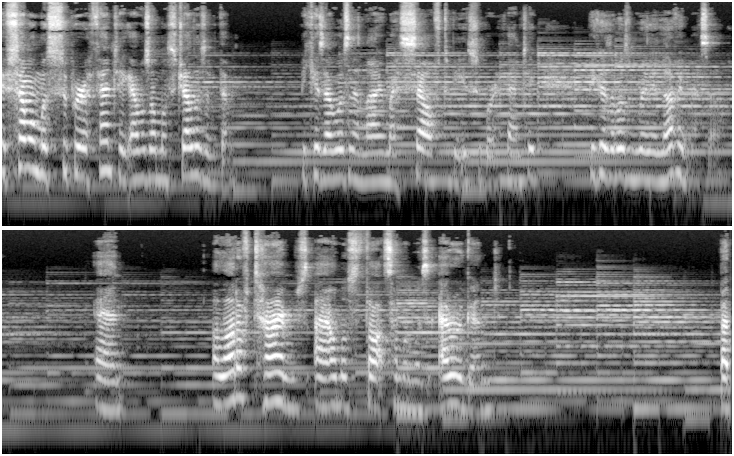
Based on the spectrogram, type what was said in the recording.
if someone was super authentic, I was almost jealous of them because I wasn't allowing myself to be super authentic because I wasn't really loving myself. And a lot of times I almost thought someone was arrogant, but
